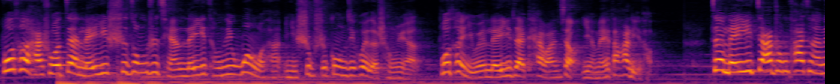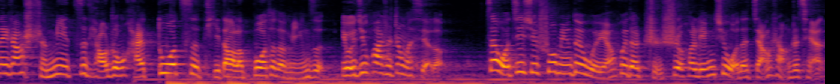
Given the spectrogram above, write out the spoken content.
波特还说，在雷伊失踪之前，雷伊曾经问过他：“你是不是共济会的成员？”波特以为雷伊在开玩笑，也没搭理他。在雷伊家中发现的那张神秘字条中，还多次提到了波特的名字。有一句话是这么写的：“在我继续说明对委员会的指示和领取我的奖赏之前，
